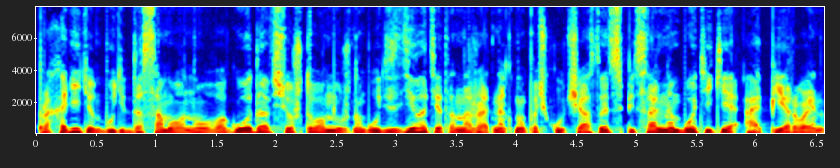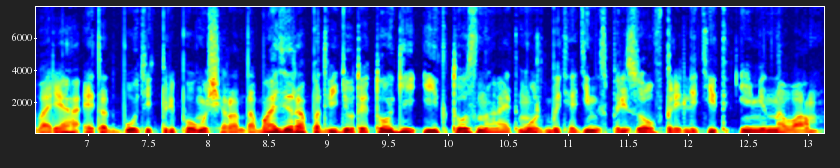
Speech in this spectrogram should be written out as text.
Проходить он будет до самого Нового года. Все, что вам нужно будет сделать, это нажать на кнопочку «Участвовать в специальном ботике», ботике, а 1 января этот ботик при помощи рандомайзера подведет итоги и, кто знает, может быть один из призов прилетит именно вам.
